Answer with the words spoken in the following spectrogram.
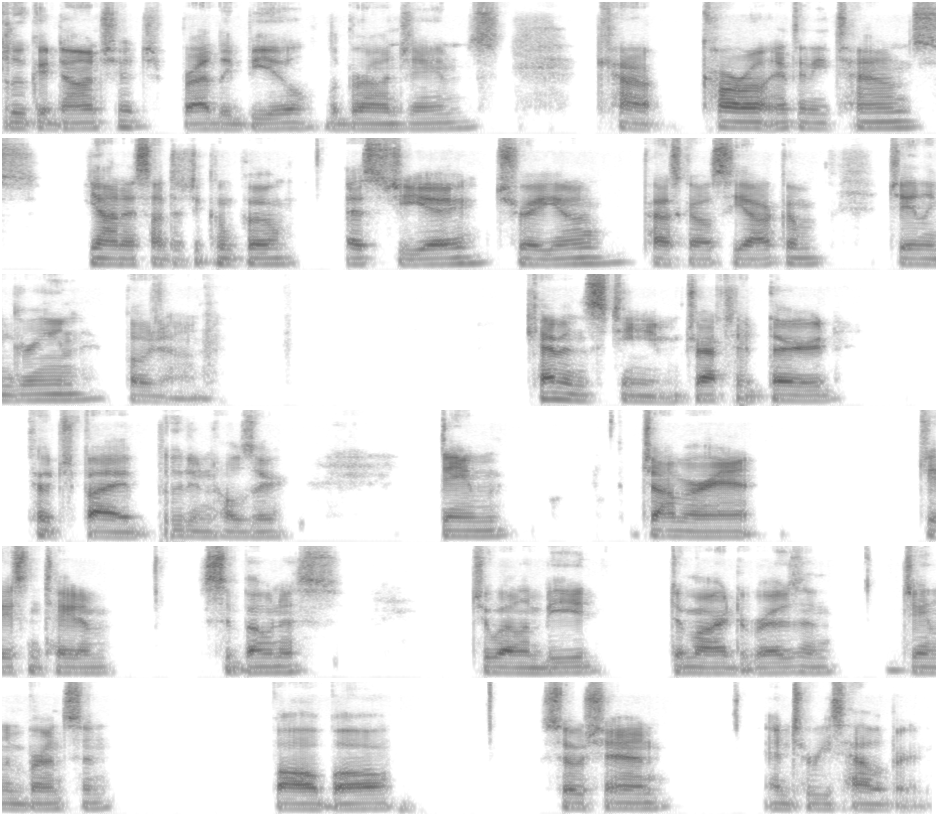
Luka Doncic, Bradley Beal, LeBron James, Ca- Karl Anthony Towns, Giannis Antetokounmpo, SGA, Trae Young, Pascal Siakam, Jalen Green, Bojan. Kevin's team, drafted third, coached by Budenholzer, Dame, Ja Morant, Jayson Tatum, Sabonis, Joel Embiid, DeMar DeRozan, Jalen Brunson, Bol Bol, Sochan, and Tyrese Haliburton.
